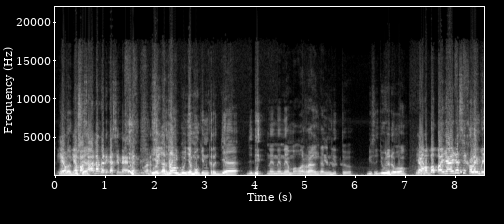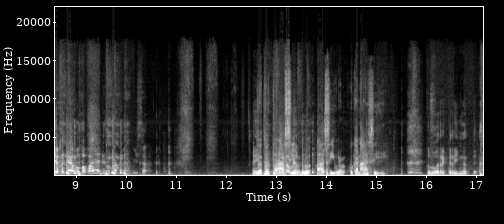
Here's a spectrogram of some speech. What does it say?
Ya, ya bagus masa ya anak gak dikasih nenen gimana iya karena Cuk? ibunya mungkin kerja jadi nenennya sama orang kan gitu bisa juga dong Ya sama bapaknya aja sih kalau ibunya kerja sama bapaknya di rumah kan bisa. Nah, Jatuh itu terasi Will. bro, asi bro, bukan asi. Keluarnya keringet ya.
